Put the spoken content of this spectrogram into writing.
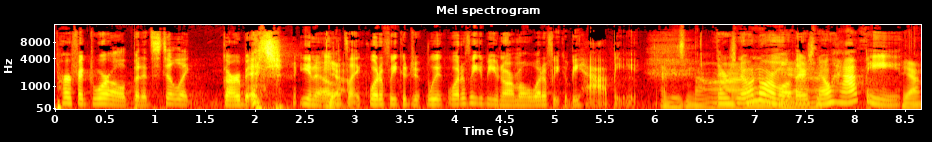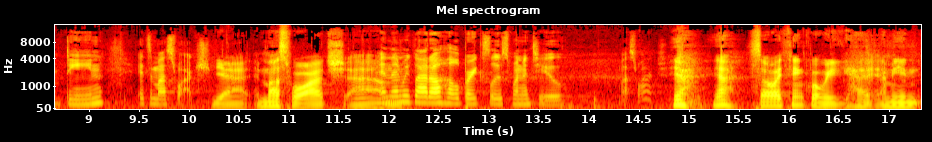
perfect world, but it's still like garbage. You know, Yeah. it's like what if we could what if we could be normal? What if we could be happy? and he's not. There's no normal. yeah. There's no happy. Yeah. Dean, it's a must watch. Yeah, must watch. Um, and then we got all hell breaks loose one and two. Must watch. Yeah, yeah. So I think what we had, I mean,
